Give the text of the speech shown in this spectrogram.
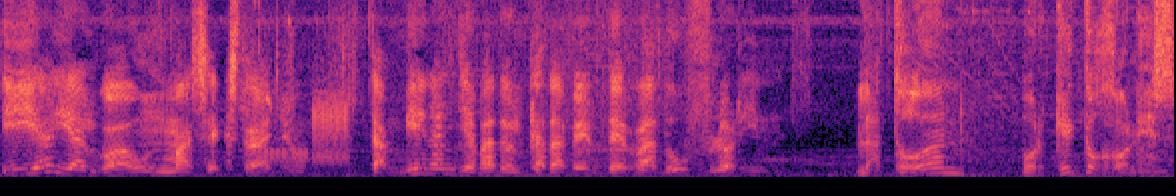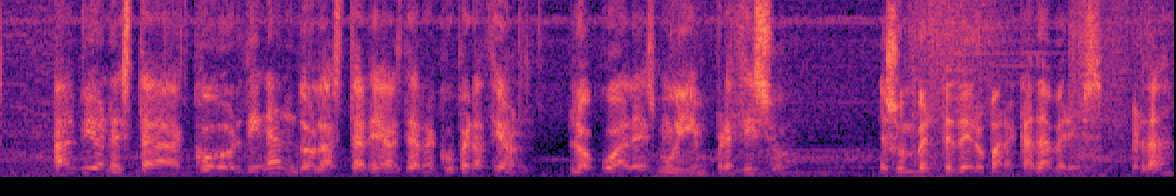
Y hay algo aún más extraño. También han llevado el cadáver de Radu Florin. ¿La Toan? ¿Por qué cojones? Albion está coordinando las tareas de recuperación, lo cual es muy impreciso. Es un vertedero para cadáveres, ¿verdad?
